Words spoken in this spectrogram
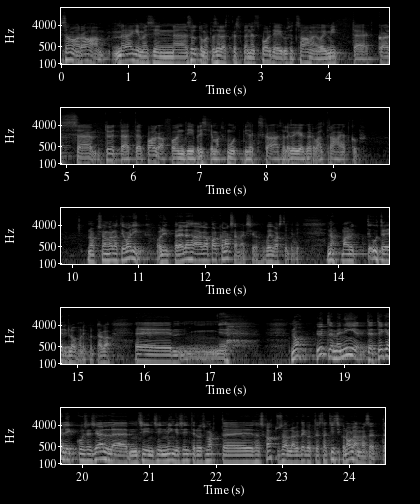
seesama raha, me räägime siin äh, sõltumata sellest, kas me need spordiõigused saame või mitte, kas äh, töötajate palgafondi priskemaks muutmiseks ka selle kõige kõrvalt raha jätkub? noh, see on ka alati valik, olümpiale ei lähe, aga palka maksame, eks ju, või vastupidi. noh, ma nüüd utreerin loomulikult, aga eh, noh, ütleme nii, et tegelikkuses jälle siin, siin mingis intervjuus Mart eh, seadis kahtluse alla, aga tegelikult statistika on olemas, et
